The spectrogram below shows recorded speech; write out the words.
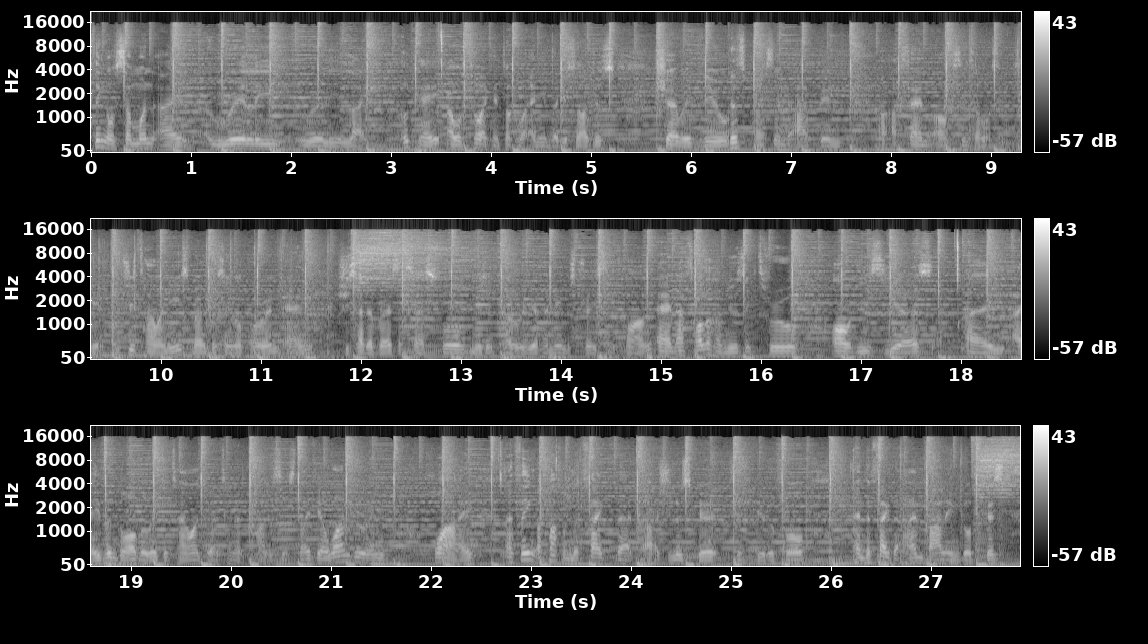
think of someone I really, really like. Okay, I was told I can talk about anybody, so I'll just share with you this person that I've been uh, a fan of since I was a kid. Um, she's Taiwanese, married to a Singaporean, and she's had a very successful music career. Her name is Tracy Huang, and I followed her music through all these years. I, I even go all the way to Taiwan to attend her concerts. Now, if you're wondering why, I think apart from the fact that uh, she looks good, she's beautiful, and the fact that I'm bilingual because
